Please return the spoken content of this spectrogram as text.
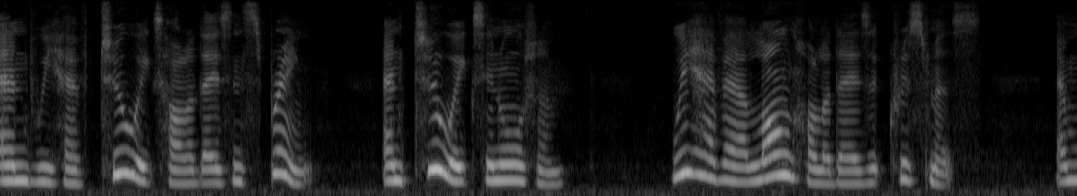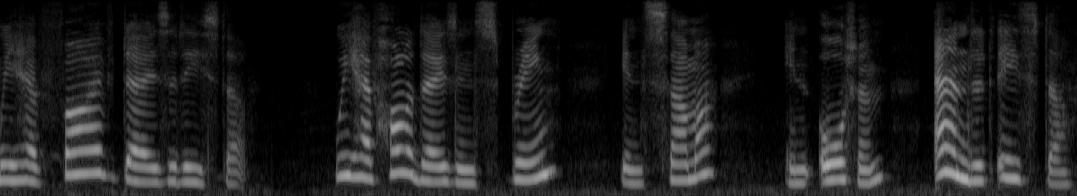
and we have two weeks' holidays in spring, and two weeks in autumn. We have our long holidays at Christmas, and we have five days at Easter. We have holidays in spring, in summer, in autumn, and at Easter.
